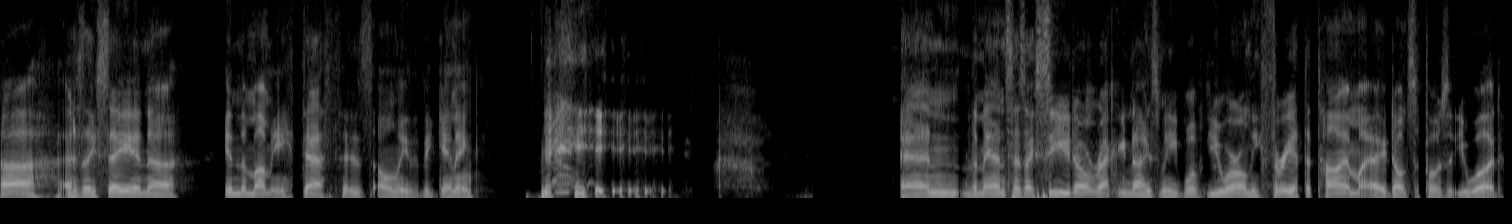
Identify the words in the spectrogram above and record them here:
uh as they say in uh in the mummy death is only the beginning and the man says i see you don't recognize me well you were only three at the time i, don't suppose that you would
